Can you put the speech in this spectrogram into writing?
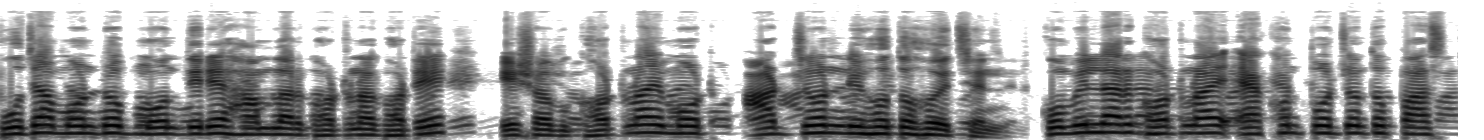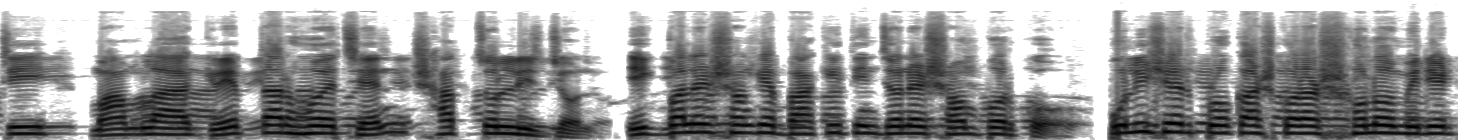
পূজা মণ্ডপ মন্দিরে হামলার ঘটনা ঘটে। এসব ঘটনায় মোট আটজন নিহত হয়েছেন। কুমিল্লার ঘটনায় এখন পর্যন্ত পাঁচটি মামলা গ্রেপ্তার হয়েছেন সাতচল্লিশ জন। ইকবালের সঙ্গে বাকি তিনজনের সম্পর্ক। পুলিশের প্রকাশ করা ষোলো মিনিট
